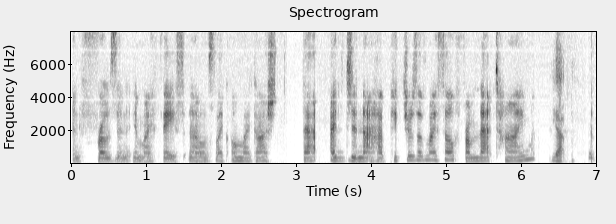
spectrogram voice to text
and frozen in my face and I was like, "Oh my gosh, that I did not have pictures of myself from that time." Yeah. But,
